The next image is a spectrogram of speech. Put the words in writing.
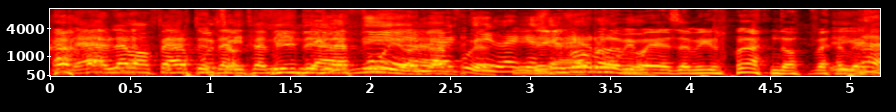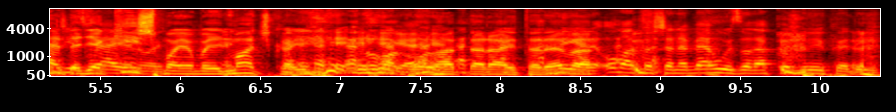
Nem, le van fertőtlenítve Mindig minden. lefújod, minden. Tényleg, tényleg, ez valami baj ezzel mikrofonándom fel. Igen. Lehet, egy kis majom, vagy egy macska így lovagolhatna rajta? Igen, óvatosan, ha behúzod, akkor működik.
